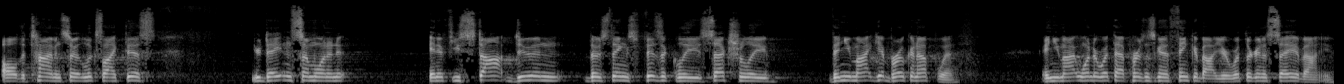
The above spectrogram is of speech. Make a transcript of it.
all the time. And so it looks like this you're dating someone, and, and if you stop doing those things physically, sexually, then you might get broken up with. And you might wonder what that person's going to think about you or what they're going to say about you.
